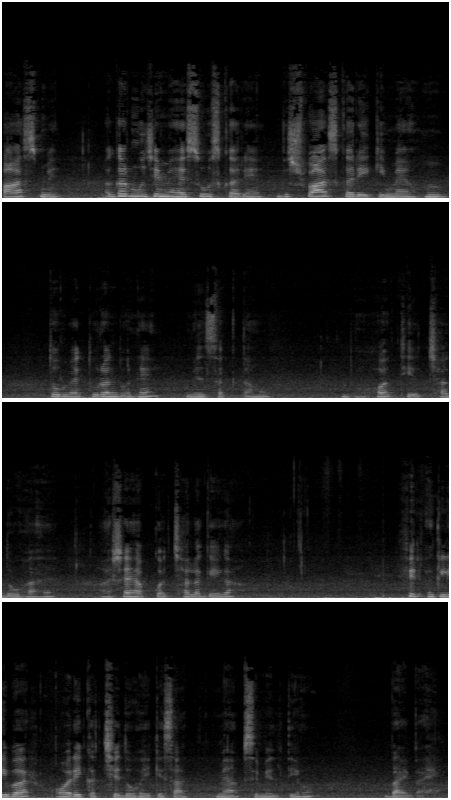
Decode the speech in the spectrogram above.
पास में अगर मुझे महसूस करें, विश्वास करें कि मैं हूँ तो मैं तुरंत उन्हें मिल सकता हूँ। बहुत ही अच्छा दोहा है। आशा है आपको अच्छा लगेगा। फिर अगली बार और एक अच्छे दोहे के साथ मैं आपसे मिलती हूँ। बाय बाय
